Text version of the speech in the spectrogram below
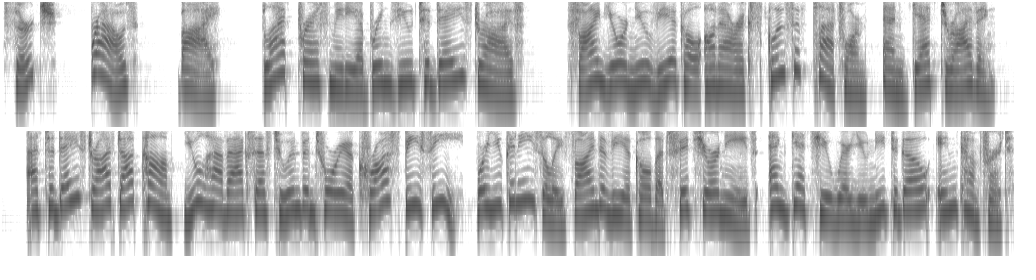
Search, browse, buy. Black Press Media brings you today's drive. Find your new vehicle on our exclusive platform and get driving. At today'sdrive.com, you'll have access to inventory across BC, where you can easily find a vehicle that fits your needs and gets you where you need to go in comfort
